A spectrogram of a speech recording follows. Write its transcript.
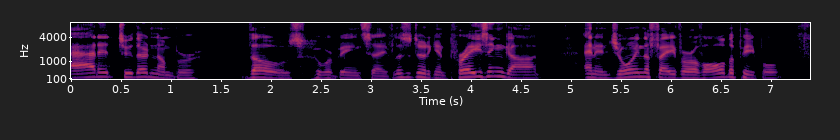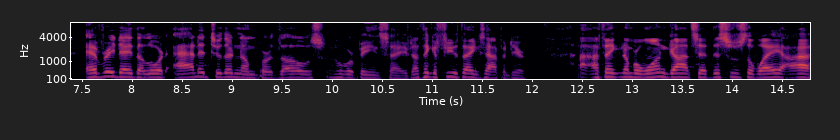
added to their number those who were being saved. Listen to it again. Praising God and enjoying the favor of all the people. Every day the Lord added to their number those who were being saved. I think a few things happened here. I think number one, God said, This was the way I,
